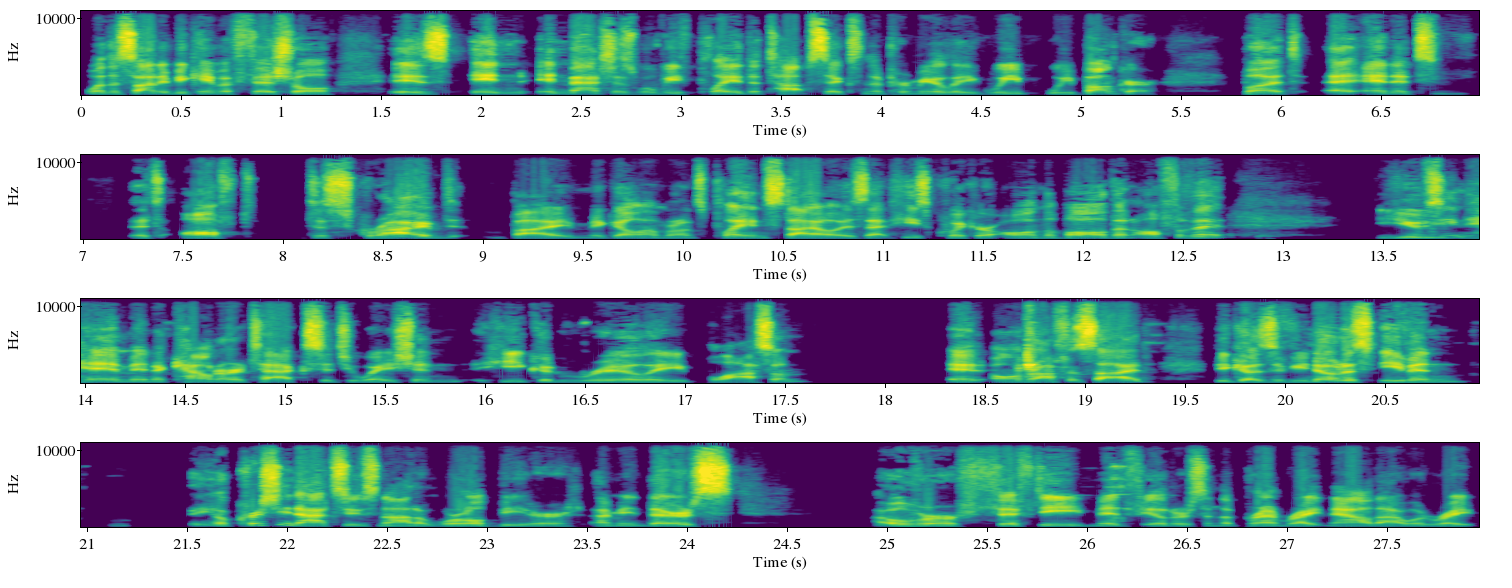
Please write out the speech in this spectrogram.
when the signing became official. Is in in matches when we've played the top six in the Premier League, we we bunker, but and it's it's oft described by Miguel Almiron's playing style is that he's quicker on the ball than off of it. Using hmm. him in a counterattack situation, he could really blossom in, on Rafa's side because if you notice, even you know Christian Atsu's not a world beater. I mean, there's over 50 midfielders in the Prem right now that I would rate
